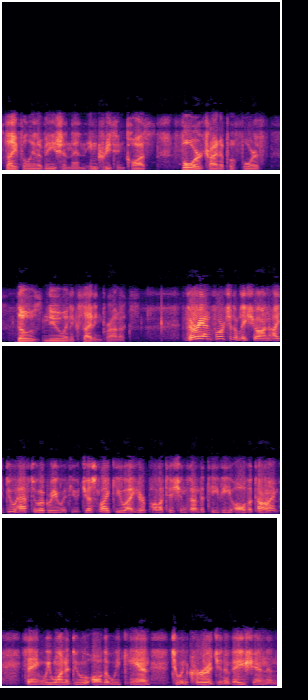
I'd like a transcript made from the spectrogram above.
stifle innovation than increasing costs for trying to put forth those new and exciting products. Very unfortunately, Sean, I do have to agree with you. Just like you, I hear politicians on the TV all the time saying we want to do all that we can to encourage innovation and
